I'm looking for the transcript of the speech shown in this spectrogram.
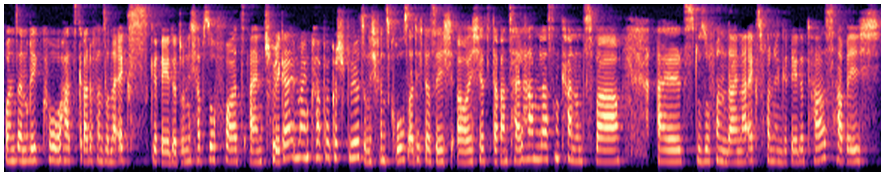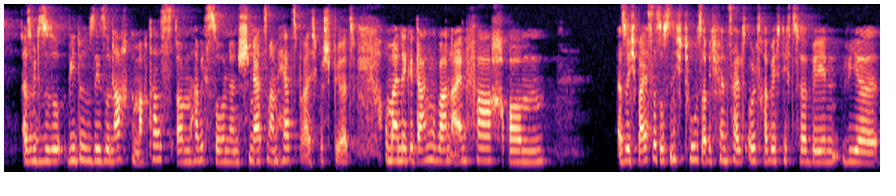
Und Enrico hat gerade von so einer Ex geredet und ich habe sofort einen Trigger in meinem Körper gespürt und ich finde es großartig, dass ich euch jetzt daran teilhaben lassen kann. Und zwar, als du so von deiner Ex-Freundin geredet hast, habe ich also wie du, so, wie du sie so nachgemacht hast, ähm, habe ich so einen Schmerz in meinem Herzbereich gespürt. Und meine Gedanken waren einfach, ähm, also ich weiß, dass du es nicht tust, aber ich finde es halt ultra wichtig zu erwähnen, wir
